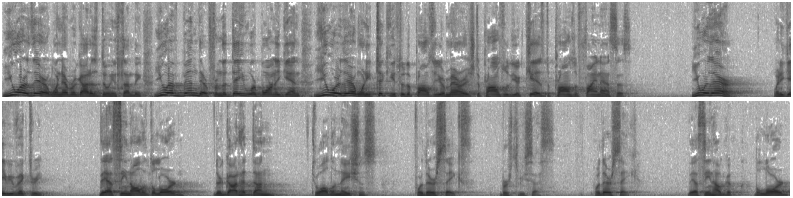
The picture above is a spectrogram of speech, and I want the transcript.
You are there whenever God is doing something. You have been there from the day you were born again. You were there when He took you through the problems of your marriage, the problems with your kids, the problems of finances. You were there when He gave you victory. They had seen all that the Lord, their God, had done to all the nations for their sakes. Verse 3 says, For their sake. They had seen how the Lord,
